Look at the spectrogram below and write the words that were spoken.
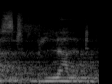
First blood.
